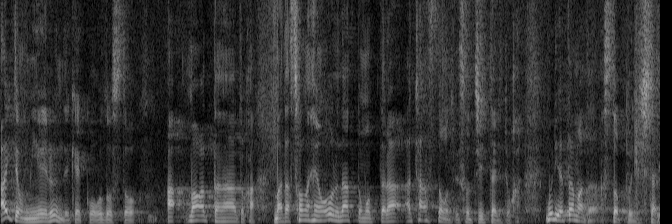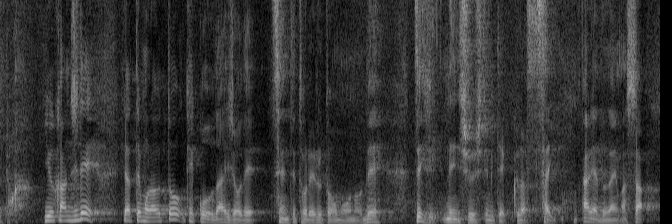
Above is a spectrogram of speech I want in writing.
相手も見えるんで結構脅すとあ回ったなとかまだその辺おるなと思ったらあチャンスと思ってそっち行ったりとか無理やったらまたストップにしたりとかいう感じでやってもらうと結構台上で先手取れると思うので是非練習してみてください。ありがとうございました。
